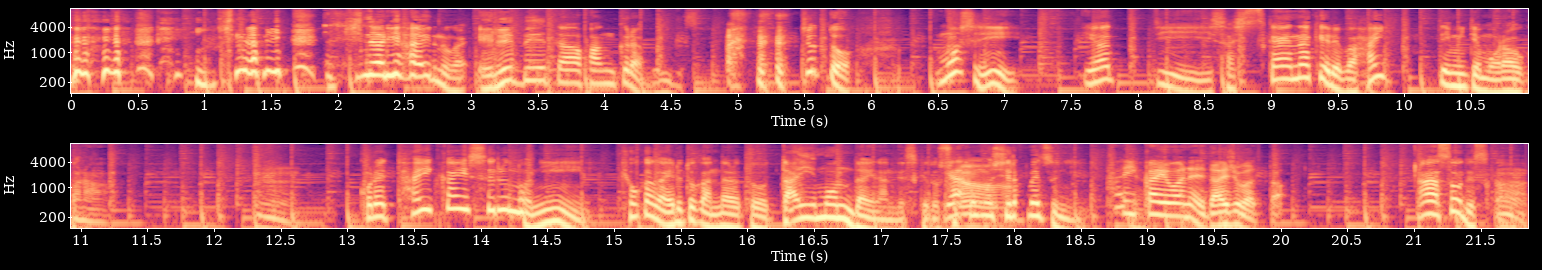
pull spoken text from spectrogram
いきなり、いきなり入るのがエレベーターファンクラブいいですね。ちょっと、もし、ヤッティ差し支えなければ入ってみてもらおうかな。うん。これ大会するのに許可がいるとかになると大問題なんですけど、そこも調べずに。大会はね、大丈夫だった。ああ、そうですか、うん。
